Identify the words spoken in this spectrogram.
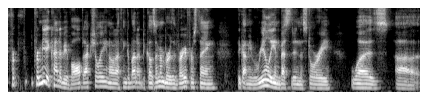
for, for me, it kind of evolved actually. You know, when I think about it, because I remember the very first thing that got me really invested in the story was uh,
